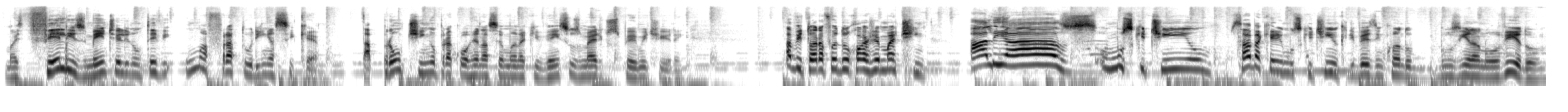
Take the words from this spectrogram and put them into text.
Mas felizmente ele não teve uma fraturinha sequer. Tá prontinho para correr na semana que vem, se os médicos permitirem. A vitória foi do Roger Martin. Aliás, o mosquitinho. Sabe aquele mosquitinho que de vez em quando buzina no ouvido?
